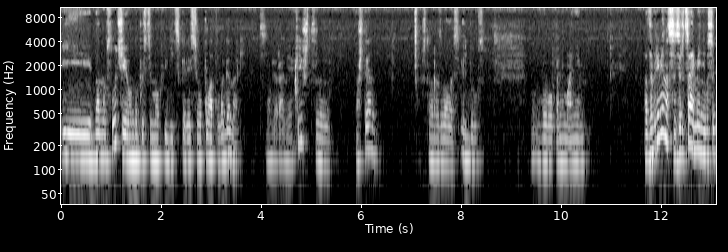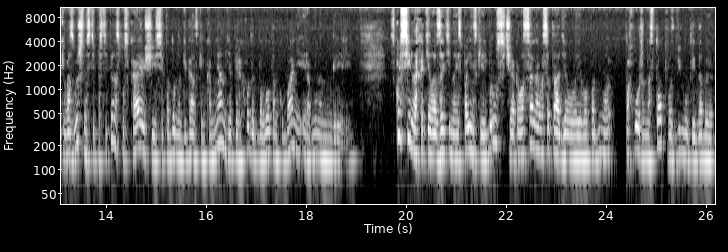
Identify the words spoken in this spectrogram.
И в данном случае он, допустим, мог видеть, скорее всего, платы Лаганаки с горами Фишт, Аштен, что называлось Эльбрус в его понимании. Одновременно созерцая менее высокие возвышенности, постепенно спускающиеся, подобно гигантским камням, для перехода к болотам Кубани и равнинам Мингрелии. Сколь сильно хотела зайти на Исполинский Эльбрус, чья колоссальная высота делала его под, похожим на столб, воздвигнутый, дабы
